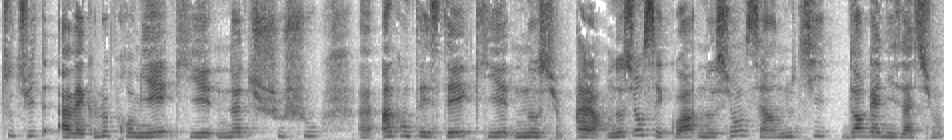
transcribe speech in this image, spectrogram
tout de suite avec le premier qui est notre chouchou euh, incontesté qui est Notion. Alors Notion c'est quoi? Notion c'est un outil d'organisation,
